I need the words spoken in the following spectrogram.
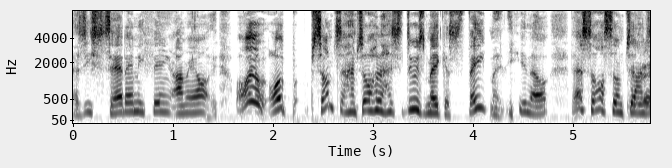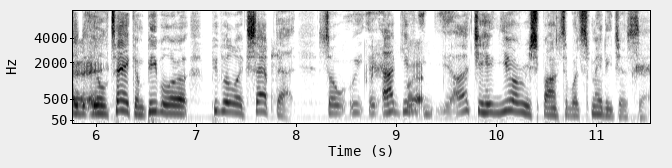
Has he said anything? I mean, all, all, all sometimes all he has to do is make a statement. You know, that's all. Sometimes right. it, will take, and people will people will accept that. So I'll give I'll let you your response to what Smitty just said.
